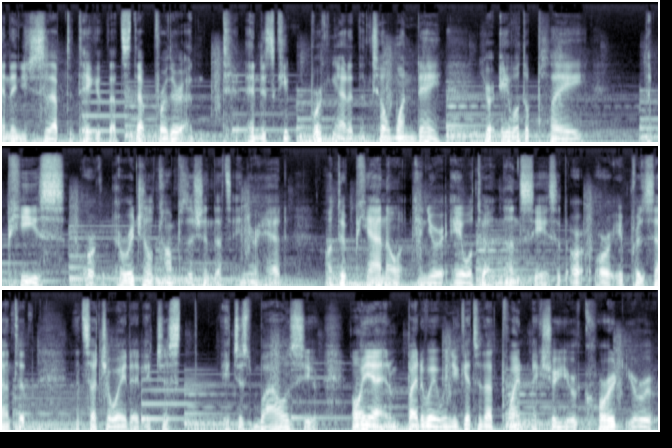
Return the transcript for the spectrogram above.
and then you just have to take it that step further and and just keep working at it until one day you're able to play a piece or original composition that's in your head onto a piano and you're able to enunciate it or, or present it in such a way that it just it just wows you. Oh yeah and by the way when you get to that point make sure you record your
